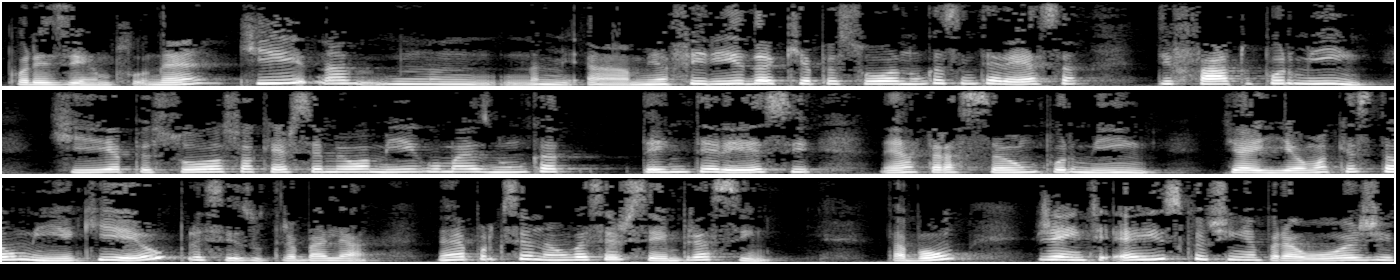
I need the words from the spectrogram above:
por exemplo, né? Que na, na, a minha ferida que a pessoa nunca se interessa de fato por mim, que a pessoa só quer ser meu amigo, mas nunca tem interesse, né, atração por mim. E aí é uma questão minha que eu preciso trabalhar, né? Porque senão vai ser sempre assim, tá bom? Gente, é isso que eu tinha para hoje.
